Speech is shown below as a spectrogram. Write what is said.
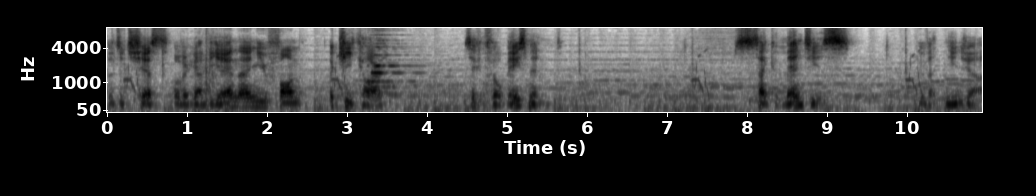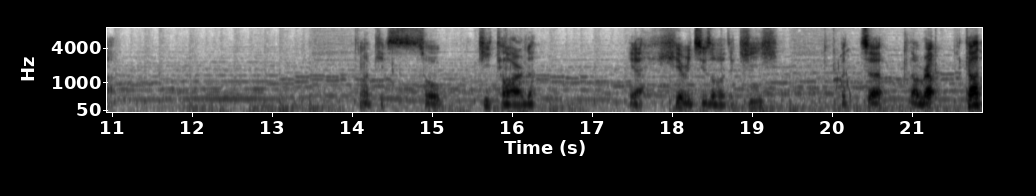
there's a chest over here at the end, and you found a key card. Second floor basement. Psycho Mantis. Look that ninja. Okay, so key card. Yeah, here it is over the key. But, uh, no, god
